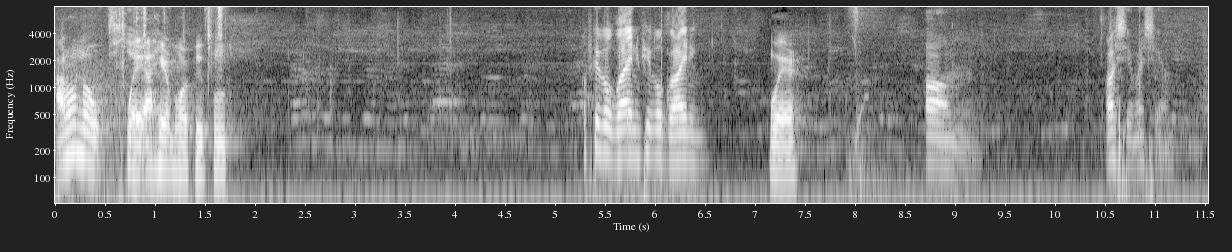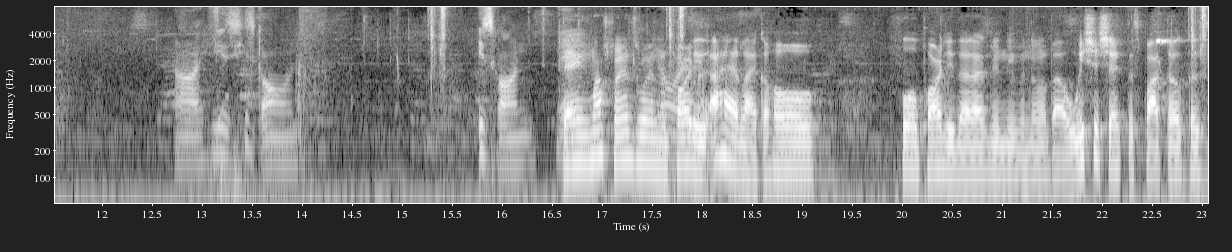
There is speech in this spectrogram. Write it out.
I don't know. Wait, I hear more people. Oh, people gliding, people gliding. Where? Um. Oh, I see him, I see him. Uh, he's, he's gone. He's gone. Yeah. Dang, my friends were in the Don't party. I had like a whole full party that I didn't even know about. We should check the spot though, cause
